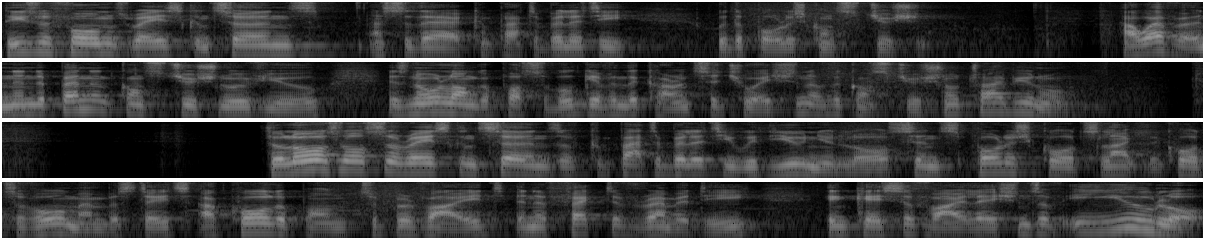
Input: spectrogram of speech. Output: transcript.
These reforms raise concerns as to their compatibility with the Polish constitution. However, an independent constitutional review is no longer possible given the current situation of the Constitutional Tribunal. The laws also raise concerns of compatibility with union law since Polish courts, like the courts of all member states, are called upon to provide an effective remedy in case of violations of EU law,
